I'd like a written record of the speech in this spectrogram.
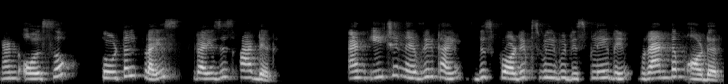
and also total price, price is added. And each and every time this products will be displayed in random order.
